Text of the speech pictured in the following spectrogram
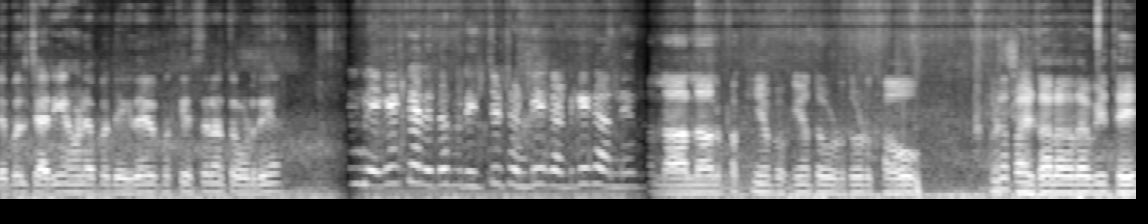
ਅਵੇਲੇਬਲ ਚਾਰੀਆਂ ਹੁਣ ਆਪਾਂ ਦੇਖਦੇ ਹਾਂ ਕਿਸ ਤਰ੍ਹਾਂ ਤੋੜਦੇ ਆ ਮੈਂ ਕਿਹਾ ਘਰੇ ਤਾਂ ਫ੍ਰਿਜ ਚੋਂ ਠੰਡੀਆਂ ਕੱਢ ਕੇ ਖਾਣੇ ਲਾਲ ਲਾਲ ਪੱਕੀਆਂ ਪੱਕੀਆਂ ਤੋੜ ਤੋੜ ਖਾਓ। ਕਿਹੜਾ ਪੈਸਾ ਲੱਗਦਾ ਵੀ ਇੱਥੇ?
